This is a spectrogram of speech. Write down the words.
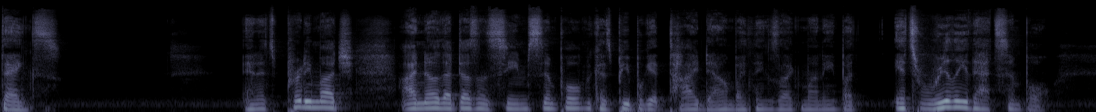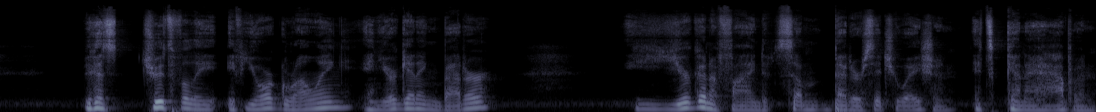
Thanks. And it's pretty much, I know that doesn't seem simple because people get tied down by things like money, but it's really that simple. Because truthfully, if you're growing and you're getting better, you're going to find some better situation. It's going to happen.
